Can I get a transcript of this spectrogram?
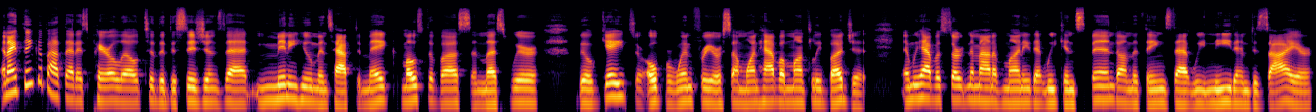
And I think about that as parallel to the decisions that many humans have to make. Most of us, unless we're Bill Gates or Oprah Winfrey or someone, have a monthly budget and we have a certain amount of money that we can spend on the things that we need and desire.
